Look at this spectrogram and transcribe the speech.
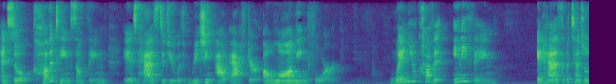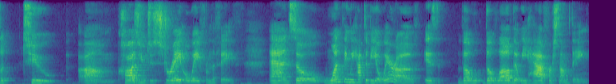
And so coveting something is has to do with reaching out after, a longing for. When you covet anything, it has the potential to, to um, cause you to stray away from the faith. And so, one thing we have to be aware of is the the love that we have for something.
